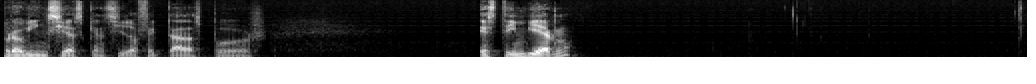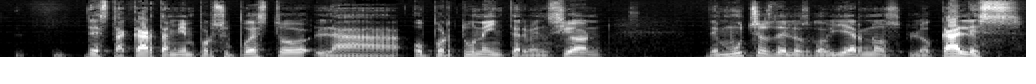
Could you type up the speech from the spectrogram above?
provincias que han sido afectadas por este invierno. Destacar también, por supuesto, la oportuna intervención de muchos de los gobiernos locales,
